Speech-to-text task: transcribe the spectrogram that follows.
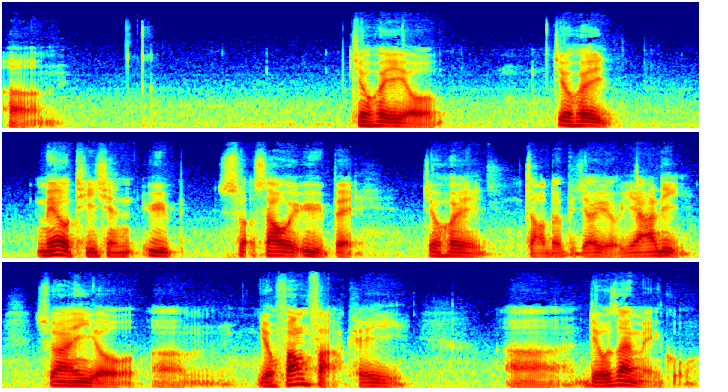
呃就会有就会没有提前预稍稍微预备，就会找的比较有压力。虽然有嗯有方法可以啊留在美国，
